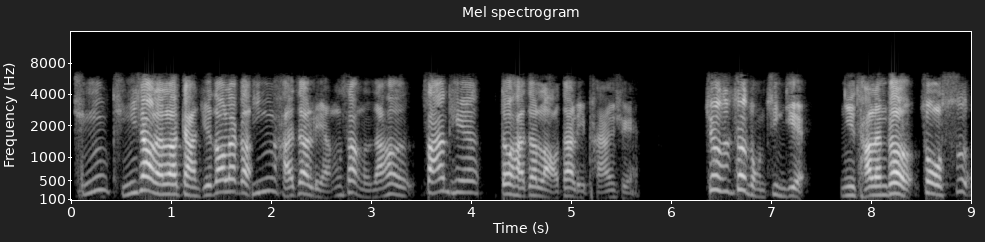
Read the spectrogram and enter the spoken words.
琴停下来了，感觉到那个音还在梁上，然后三天都还在脑袋里盘旋，就是这种境界，你才能够做事，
